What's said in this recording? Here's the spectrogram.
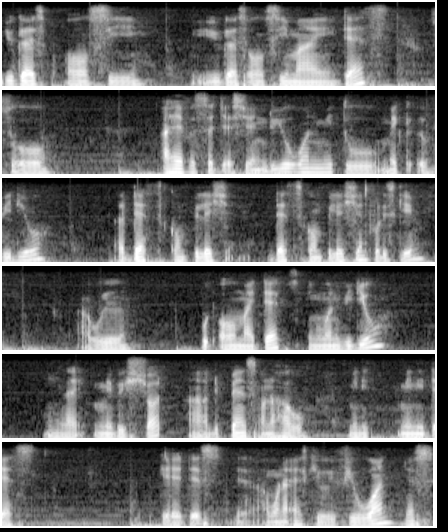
you guys all see you guys all see my death so I have a suggestion. Do you want me to make a video, a death compilation, death compilation for this game? I will put all my deaths in one video, like maybe short. Uh, depends on how many many deaths. Okay, that's. I wanna ask you if you want, just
